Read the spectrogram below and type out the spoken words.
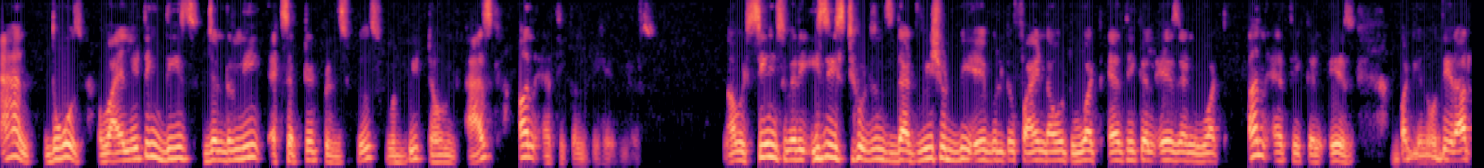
and those violating these generally accepted principles would be termed as unethical behaviors. Now it seems very easy students that we should be able to find out what ethical is and what unethical is but you know there are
